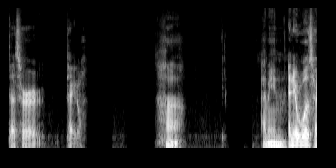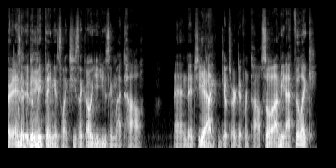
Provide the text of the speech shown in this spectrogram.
That's her title. huh. I mean, And it was her, and the, the big thing is like she's like, "Oh, you're using my towel," and then she Yeah. like gives her a different towel. So I mean, I feel like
